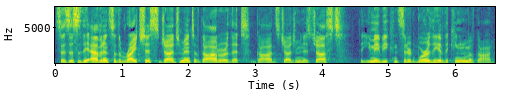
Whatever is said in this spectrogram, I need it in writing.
says, This is the evidence of the righteous judgment of God, or that God's judgment is just, that you may be considered worthy of the kingdom of God,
